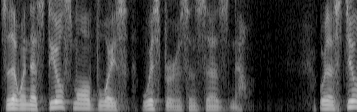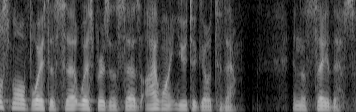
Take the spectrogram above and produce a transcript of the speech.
so that when that still small voice whispers and says no or that still small voice that whispers and says i want you to go to them and to say this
